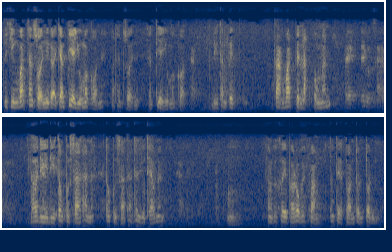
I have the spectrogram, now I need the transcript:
ที่จริงวัดท่านสวยนี่ก็อาจารย์เตี้ยอยู่มาก่อนนะวัดท่านสวยนี่อาจารย์เตี้ยอยู่มาก่อนดีท่านเป็นตั้งวัดเป็นหลักตรงนั้นไปได้ปรึกษาท่านเออดีดีต้องปรึกษาท่านนะต้องปรึกษาท่านท่านอยู่แถวนั้นอืมท่านก็เคยปรารบให้ฟังตั้งแต่ตอนต้นๆ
